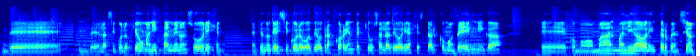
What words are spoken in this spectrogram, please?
de, de, la psicología humanista, al menos en su origen. Entiendo que hay psicólogos de otras corrientes que usan la teoría gestal como técnica, eh, como más, más ligado a la intervención.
